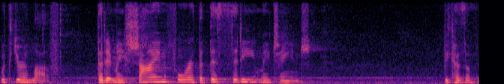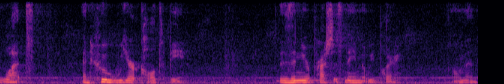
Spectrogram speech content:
with your love, that it may shine forth, that this city may change because of what and who we are called to be. It is in your precious name that we pray. Amen.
